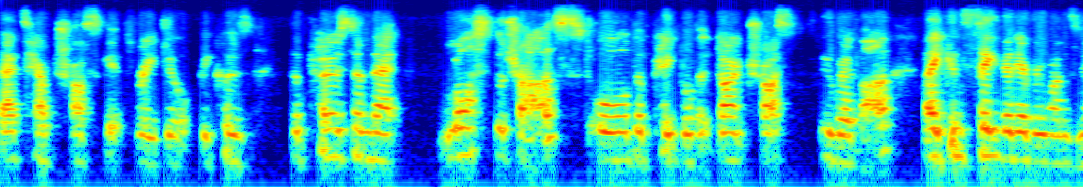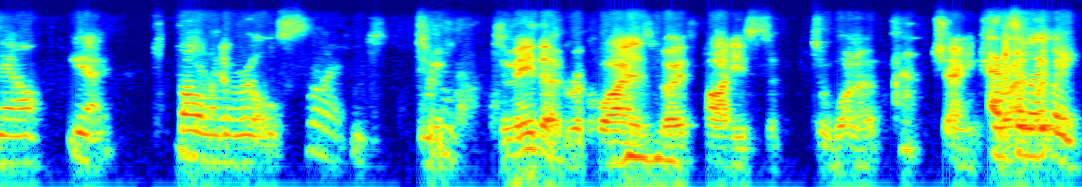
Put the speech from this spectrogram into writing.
that's how trust gets rebuilt because the person that lost the trust or the people that don't trust whoever, they can see that everyone's now, you know, following the rules. Right. To, to me, that requires mm-hmm. both parties to, to want to change. right? Like,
